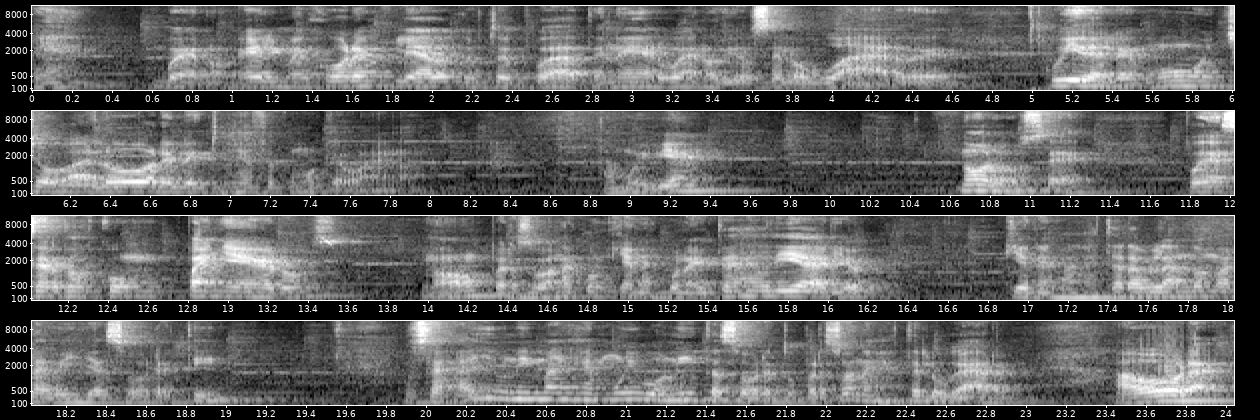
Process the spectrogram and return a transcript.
es, bueno, el mejor empleado que usted pueda tener, bueno, Dios se lo guarde cuídele mucho, valórele, y tu jefe como que bueno, está muy bien. No lo sé. Pueden ser dos compañeros, ¿no? Personas con quienes conectas a diario, quienes van a estar hablando maravillas sobre ti. O sea, hay una imagen muy bonita sobre tu persona en este lugar. Ahora,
